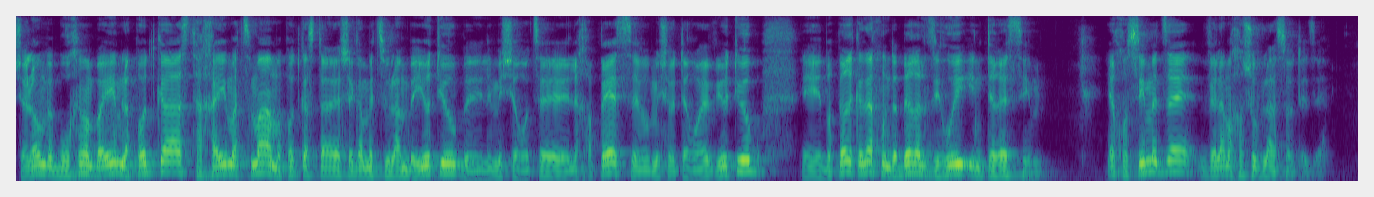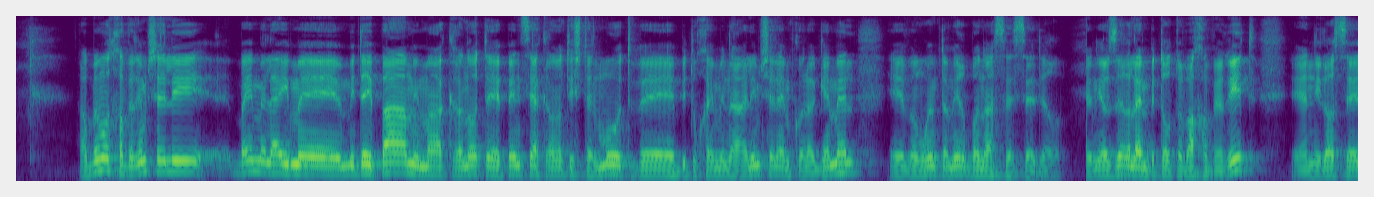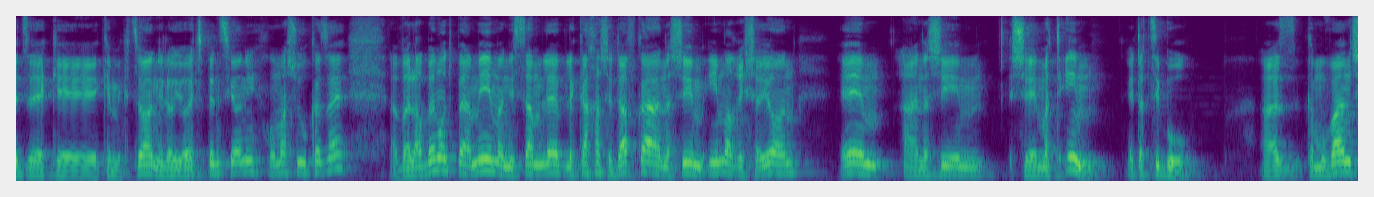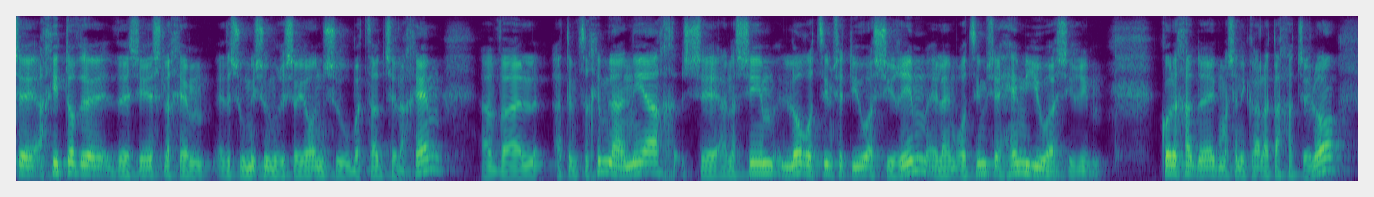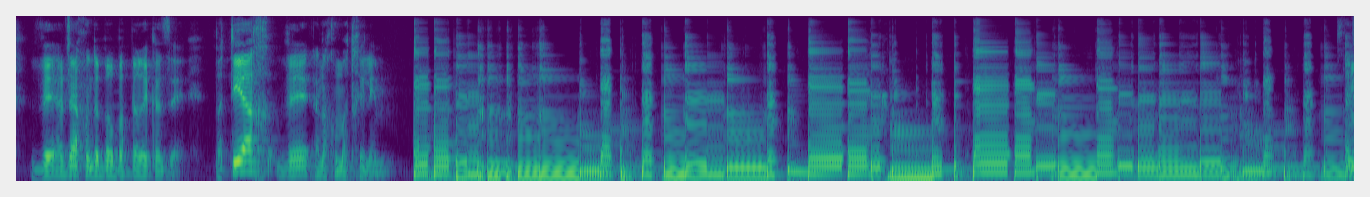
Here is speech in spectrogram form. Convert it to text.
שלום וברוכים הבאים לפודקאסט החיים עצמם, הפודקאסט שגם מצולם ביוטיוב אה, למי שרוצה לחפש אה, או מי שיותר אוהב יוטיוב. אה, בפרק הזה אנחנו נדבר על זיהוי אינטרסים. איך עושים את זה ולמה חשוב לעשות את זה. הרבה מאוד חברים שלי באים אליי מדי פעם עם הקרנות פנסיה, קרנות השתלמות וביטוחי מנהלים שלהם, כל הגמל, ואומרים תמיר בוא נעשה סדר. אני עוזר להם בתור טובה חברית, אני לא עושה את זה כ- כמקצוע, אני לא יועץ פנסיוני או משהו כזה, אבל הרבה מאוד פעמים אני שם לב לככה שדווקא האנשים עם הרישיון הם האנשים שמטעים את הציבור. אז כמובן שהכי טוב זה, זה שיש לכם איזשהו מישהו עם רישיון שהוא בצד שלכם, אבל אתם צריכים להניח שאנשים לא רוצים שתהיו עשירים, אלא הם רוצים שהם יהיו עשירים. כל אחד דואג מה שנקרא לתחת שלו, ועל זה אנחנו נדבר בפרק הזה. פתיח ואנחנו מתחילים.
